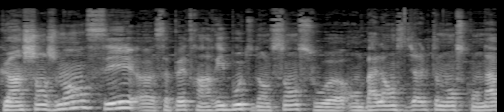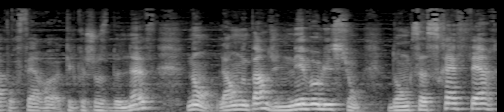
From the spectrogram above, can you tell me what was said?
Qu'un changement, c'est, euh, ça peut être un reboot dans le sens où euh, on balance directement ce qu'on a pour faire euh, quelque chose de neuf. Non, là on nous parle d'une évolution. Donc ça serait faire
